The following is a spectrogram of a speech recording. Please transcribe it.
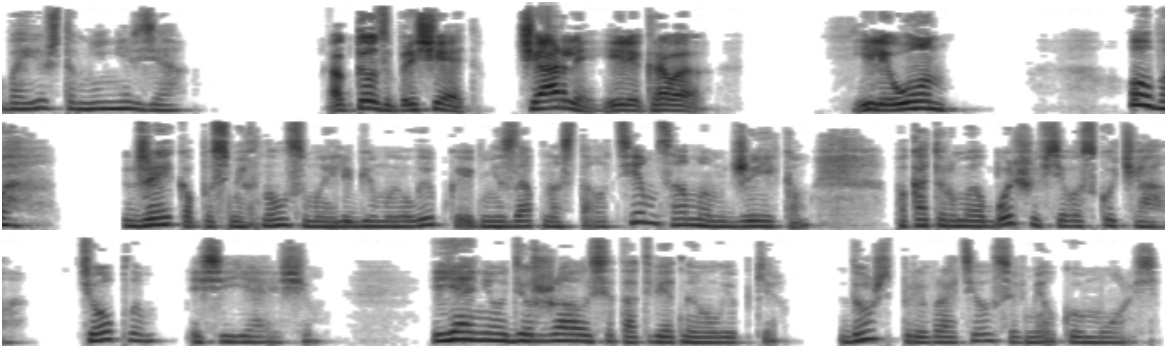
Боюсь, что мне нельзя. А кто запрещает? Чарли или Крова... Или он? Оба. Джейкоб усмехнулся моей любимой улыбкой и внезапно стал тем самым Джейком, по которому я больше всего скучала, теплым и сияющим. И я не удержалась от ответной улыбки. Дождь превратился в мелкую морось.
